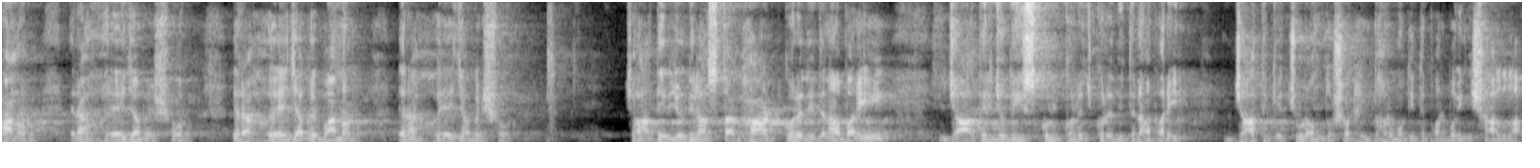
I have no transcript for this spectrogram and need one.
বানর, এরা হয়ে যাবে সোর এরা হয়ে যাবে বানর, এরা হয়ে যাবে সোর জাতির যদি রাস্তাঘাট করে দিতে না পারি, জাতির যদি স্কুল, কলেজ করে দিতে না পারি, জাতিকে চূড়ান্ত সঠিক ধর্ম দিতে পারব ইনশাআল্লাহ।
